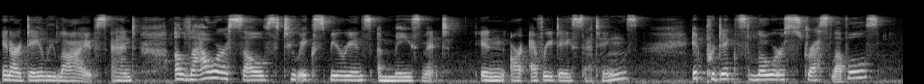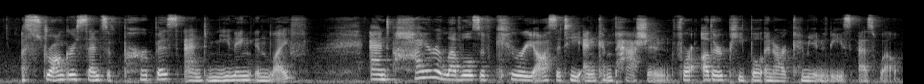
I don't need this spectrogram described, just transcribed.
in our daily lives and allow ourselves to experience amazement in our everyday settings, it predicts lower stress levels, a stronger sense of purpose and meaning in life, and higher levels of curiosity and compassion for other people in our communities as well.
